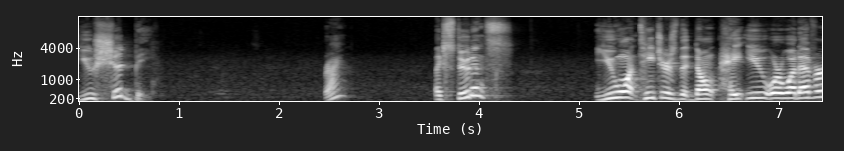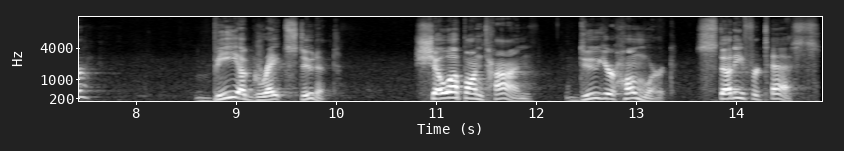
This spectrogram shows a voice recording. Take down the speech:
you should be. Right? Like students, you want teachers that don't hate you or whatever? Be a great student. Show up on time. Do your homework. Study for tests.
